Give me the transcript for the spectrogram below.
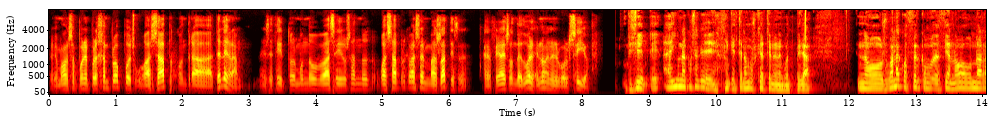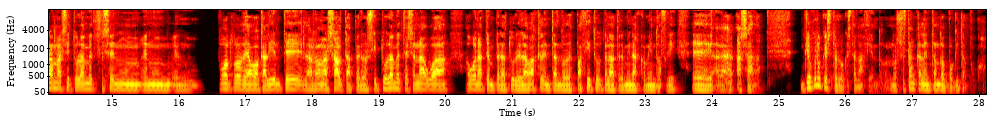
Vamos a poner, por ejemplo, pues WhatsApp contra Telegram. Es decir, todo el mundo va a seguir usando WhatsApp porque va a ser más gratis. ¿eh? Al final es donde duele, ¿no? En el bolsillo. Sí, eh, hay una cosa que, tenemos que tener en cuenta. Mirad, nos van a cocer, como decía, ¿no? Una rana si tú la metes en un, en un, en potro de agua caliente, la rana salta, pero si tú la metes en agua a buena temperatura y la vas calentando despacito, te la terminas comiendo fría, eh, asada. Yo creo que esto es lo que están haciendo. Nos están calentando poquito a poco.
